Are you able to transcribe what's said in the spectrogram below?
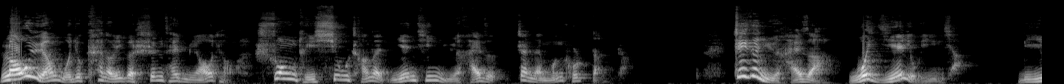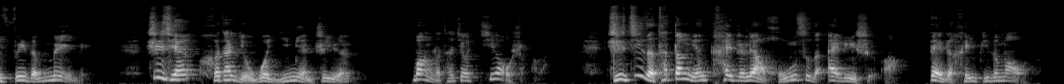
老远我就看到一个身材苗条、双腿修长的年轻女孩子站在门口等着。这个女孩子啊，我也有印象，李飞的妹妹，之前和她有过一面之缘，忘了她叫叫什么了。只记得他当年开着辆红色的爱丽舍，戴着黑皮的帽子。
